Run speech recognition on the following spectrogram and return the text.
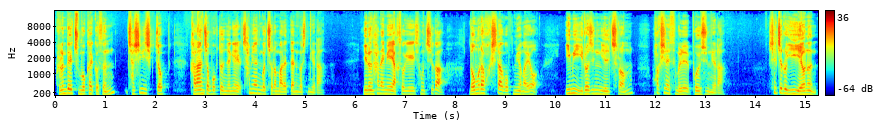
그런데 주목할 것은 자신이 직접 가나안 정복 전쟁에 참여한 것처럼 말했다는 것입니다. 이는 하나님의 약속의 성취가 너무나 확실하고 분명하여 이미 이루어진 일처럼 확신했음을 보여줍니다. 실제로 이 예언은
